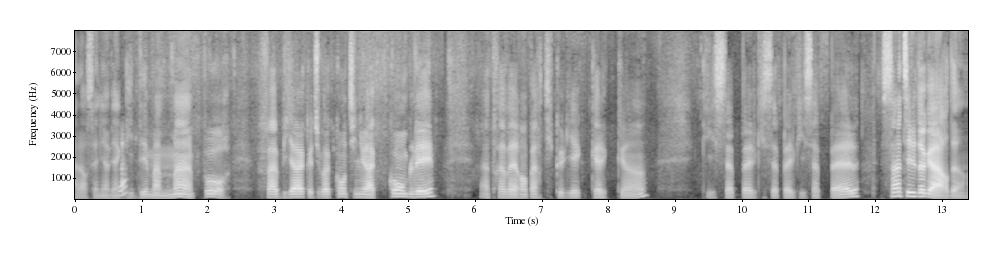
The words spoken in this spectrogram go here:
Alors Seigneur, viens guider ma main pour Fabia, que tu vas continuer à combler à travers en particulier quelqu'un qui s'appelle, qui s'appelle, qui s'appelle Saint-Hildegarde.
